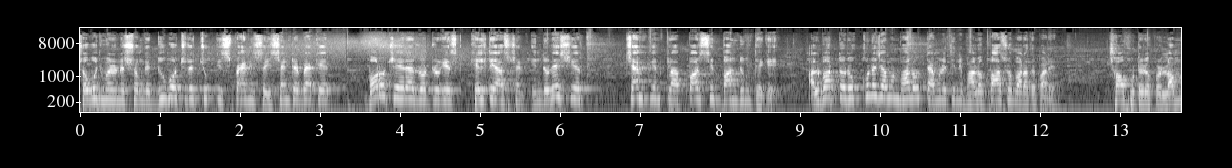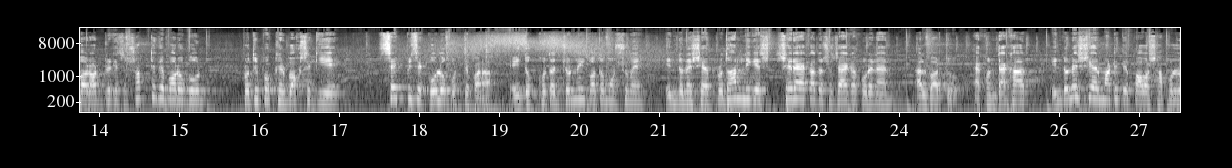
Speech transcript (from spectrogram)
সবুজ মেরুনের সঙ্গে দু বছরের চুক্তি স্প্যানিশ এই সেন্টার ব্যাকের বড় চেহারার রোড্রোগেস খেলতে আসছেন ইন্দোনেশিয়ার চ্যাম্পিয়ন ক্লাব পার্সিপ বান্দুং থেকে। আলবার্তো রক্ষণে যেমন ভালো তেমনই তিনি ভালো পাসও বাড়াতে পারেন। ছ ফুটের ওপর লম্বা রড্রিগেসের সব থেকে বড় গুণ, প্রতিপক্ষের বক্সে গিয়ে সেট পিসে গোলও করতে পারা। এই দক্ষতার জন্যই গত মরশুমে ইন্দোনেশিয়ার প্রধান লিগে সেরা একাদশে জায়গা করে নেন অ্যালবার্টো এখন দেখার, ইন্দোনেশিয়ার মাটিতে পাওয়া সাফল্য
